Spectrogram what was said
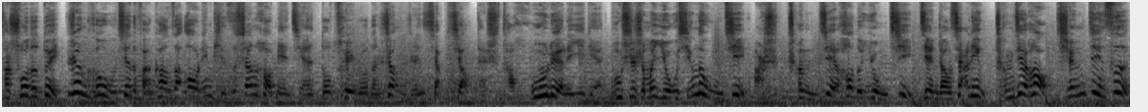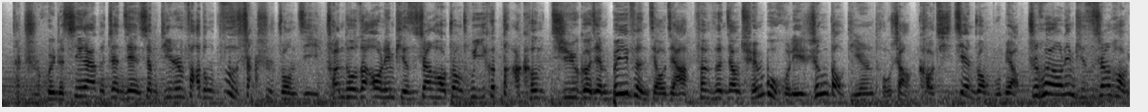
他说的对，任何武器的反抗在奥林匹斯山号面前都脆弱的让人想笑。但是他忽略了一点，不是什么有形的武器，而是惩戒号的勇气。舰长下令，惩戒号前进四，他指挥着心爱的战舰向敌人发动自杀式撞击，船头在奥林匹斯山号撞出一个大坑，其余各舰悲愤交加，纷纷将全部火力扔到敌人头上。考奇见状不妙，指挥奥林匹斯山号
